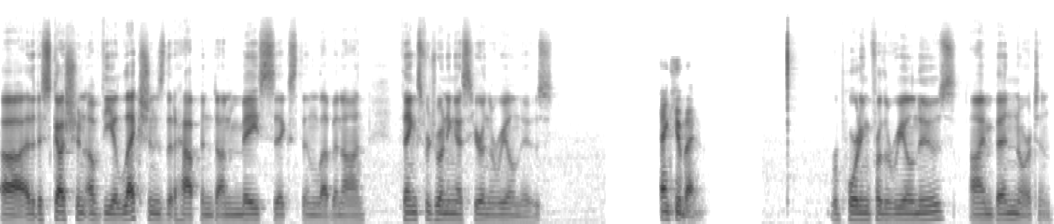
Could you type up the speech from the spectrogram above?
uh, a discussion of the elections that happened on May 6th in Lebanon. Thanks for joining us here in The Real News. Thank you, Ben. Reporting for The Real News, I'm Ben Norton.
